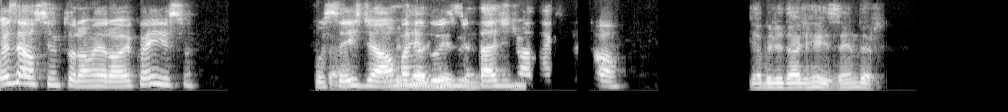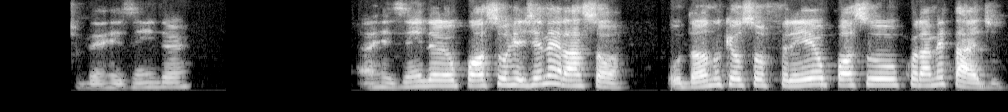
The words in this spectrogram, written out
Pois é, o cinturão heróico é isso. Por Tá. 6 de alma, reduz metade de um ataque espiritual. E a habilidade Reisender? Deixa eu ver, a Resender. A Resender eu posso regenerar só. O dano que eu sofrer, eu posso curar metade.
